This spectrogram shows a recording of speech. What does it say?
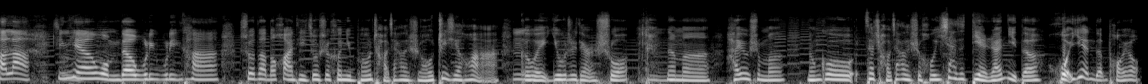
好了，今天我们的无理无理咖说到的话题就是和女朋友吵架的时候这些话啊，各位悠着点说。那么还有什么能够在吵架的时候一下子点燃你的火焰的朋友，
